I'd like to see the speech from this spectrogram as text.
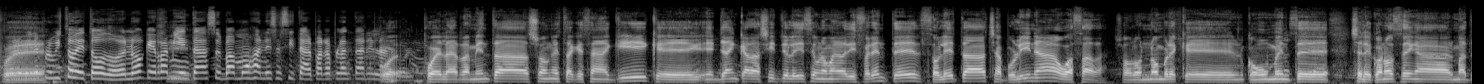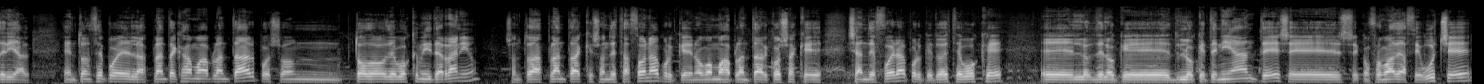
Pues, viene provisto de todo, ¿no? ¿Qué herramientas vamos a necesitar para plantar el pues, árbol? Pues, las herramientas son estas que están aquí, que ya en cada sitio le dice de una manera diferente, zoleta, chapulina o azada. Son los nombres que comúnmente se le conocen al material. Entonces, pues las plantas que vamos a plantar pues son todo de bosque mediterráneo, son todas plantas que son de esta zona porque no vamos a plantar cosas que sean de fuera porque todo este bosque eh, de lo que, lo que tenía antes es, se conformaba de acebuche,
